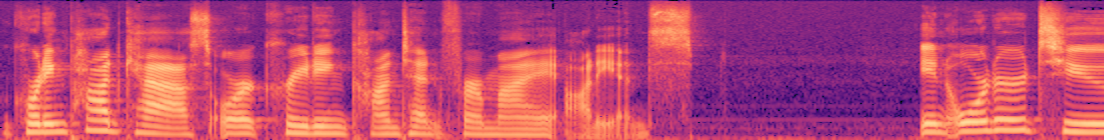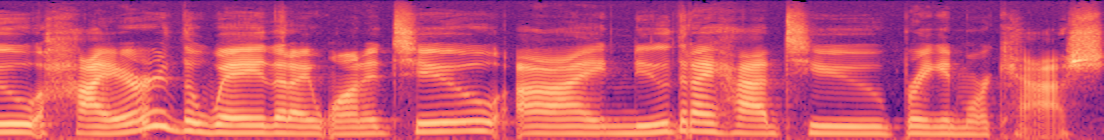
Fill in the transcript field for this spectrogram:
recording podcasts or creating content for my audience in order to hire the way that I wanted to, I knew that I had to bring in more cash.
